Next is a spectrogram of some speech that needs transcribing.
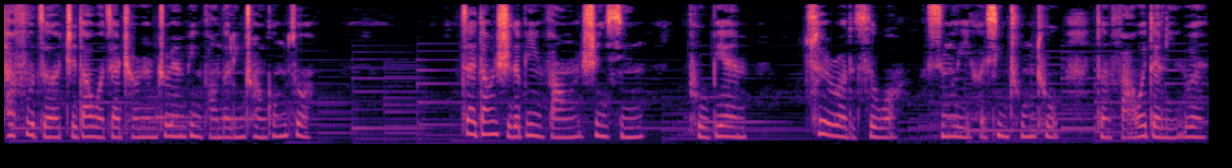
他负责指导我在成人住院病房的临床工作。在当时的病房盛行普遍脆弱的自我。心理和性冲突等乏味的理论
